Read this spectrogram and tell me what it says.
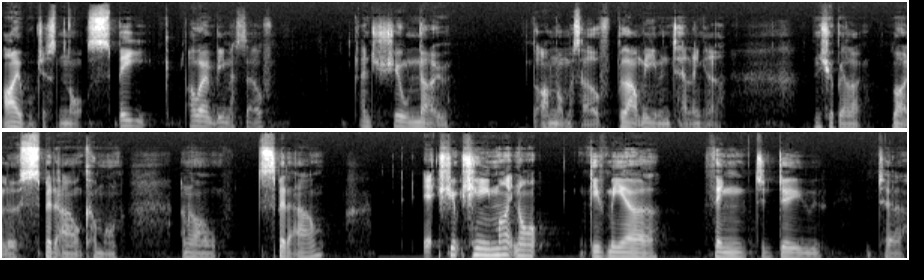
I will just not speak. I won't be myself, and she'll know that I'm not myself without me even telling her. And she'll be like, "Right, Lewis, spit it out. Come on." and I'll spit it out. It, she, she might not give me a thing to do to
